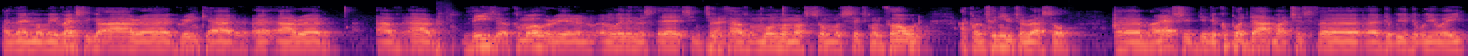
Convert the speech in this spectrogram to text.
And then when we eventually got our uh, green card, uh, our, uh, our, our visa to come over here and, and live in the States in Right. 2001 when my son was six months old, I continued to wrestle. Um, I actually did a couple of dark matches for uh, WWE.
